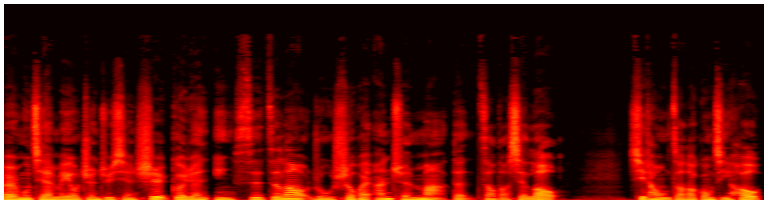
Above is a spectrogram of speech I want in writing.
而目前没有证据显示个人隐私资料如社会安全码等遭到泄露。系统遭到攻击后，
